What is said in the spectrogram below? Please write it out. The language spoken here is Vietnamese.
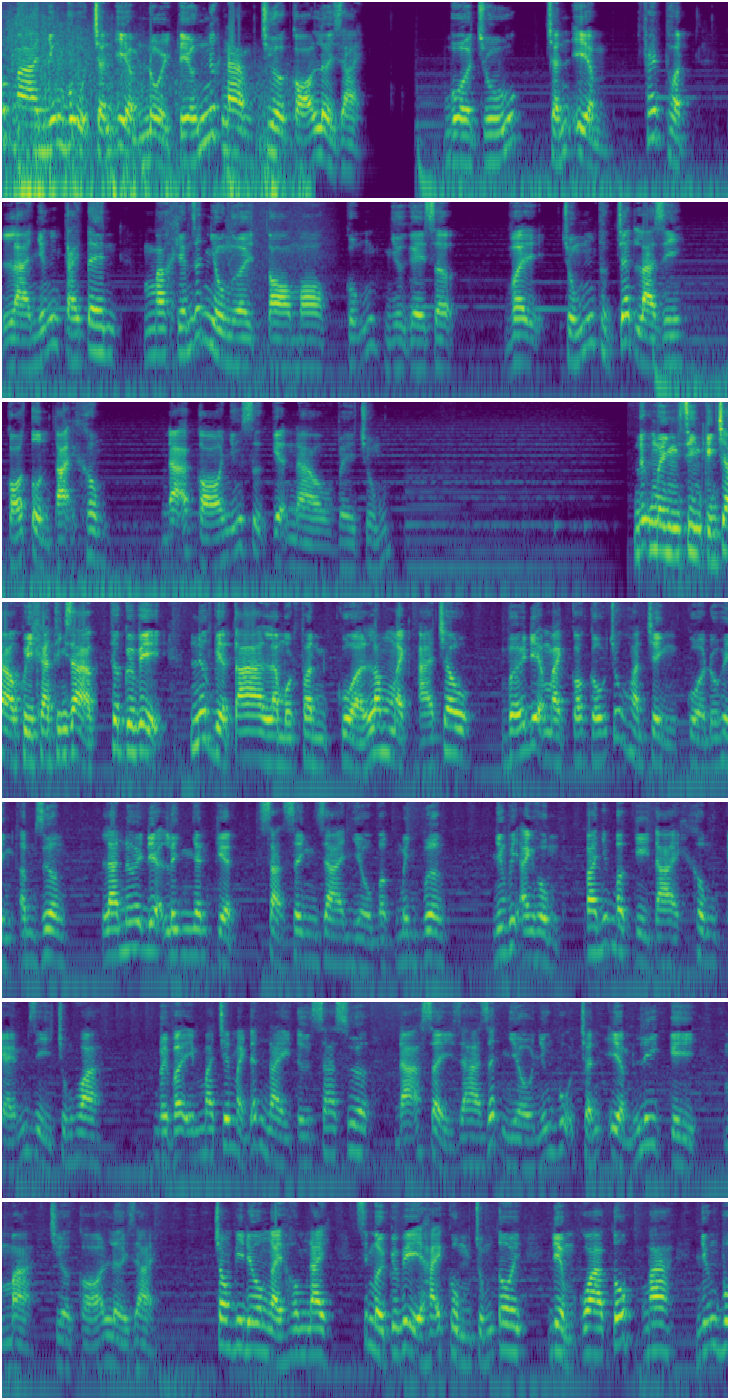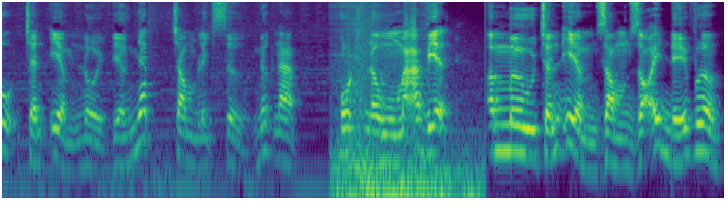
Top 3 những vụ chấn yểm nổi tiếng nước Nam chưa có lời giải. Bùa chú, chấn yểm, phép thuật là những cái tên mà khiến rất nhiều người tò mò cũng như ghê sợ. Vậy chúng thực chất là gì? Có tồn tại không? Đã có những sự kiện nào về chúng? Đức Minh xin kính chào quý khán thính giả. Thưa quý vị, nước Việt ta là một phần của Long mạch Á Châu với địa mạch có cấu trúc hoàn chỉnh của đồ hình âm dương, là nơi địa linh nhân kiệt sản sinh ra nhiều bậc minh vương, những vị anh hùng và những bậc kỳ tài không kém gì Trung Hoa. Bởi vậy mà trên mảnh đất này từ xa xưa đã xảy ra rất nhiều những vụ chấn yểm ly kỳ mà chưa có lời giải. Trong video ngày hôm nay, xin mời quý vị hãy cùng chúng tôi điểm qua top 3 những vụ chấn yểm nổi tiếng nhất trong lịch sử nước Nam. Một đồng Mã Viện, âm mưu chấn yểm dòng dõi đế vương.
